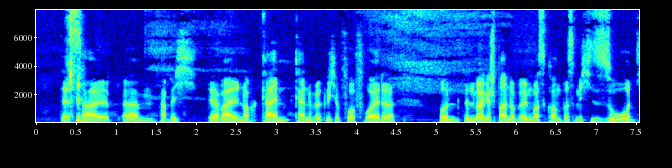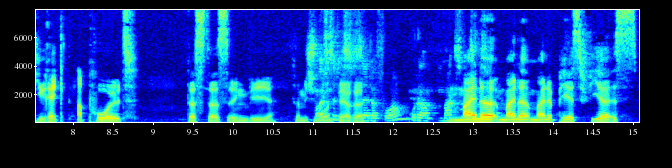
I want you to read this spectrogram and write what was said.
Deshalb ähm, habe ich derweil noch kein, keine wirkliche Vorfreude und bin mal gespannt, ob irgendwas kommt, was mich so direkt abholt, dass das irgendwie für mich ein Grund wäre. sehr davor? Oder magst du Meine, meine, meine PS4 ist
